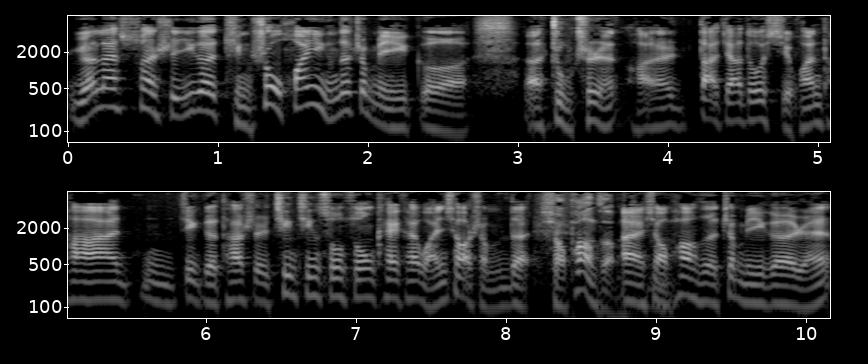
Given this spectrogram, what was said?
原来算是一个挺受欢迎的这么一个呃主持人啊，大家都喜欢他。嗯，这个他是轻轻松松开开玩笑什么的，小胖子，哎，小胖子这么一个人。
